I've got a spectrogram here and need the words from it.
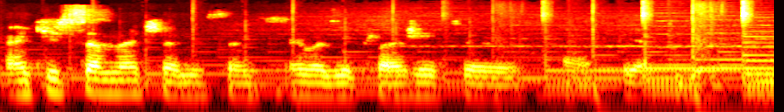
Thank you so much, Alison. It was a pleasure to uh, yeah, to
